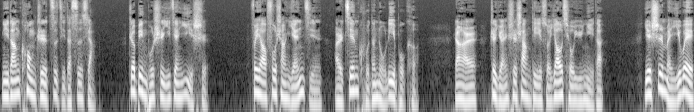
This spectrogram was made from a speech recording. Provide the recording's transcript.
你当控制自己的思想。这并不是一件易事，非要付上严谨而艰苦的努力不可。然而，这原是上帝所要求于你的，也是每一位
